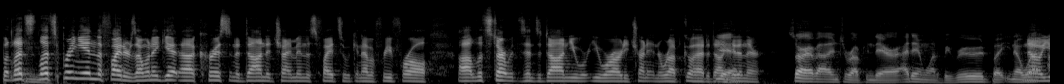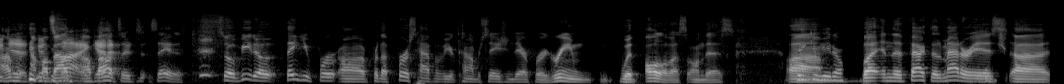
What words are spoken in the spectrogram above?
But let's let's bring in the fighters. I want to get uh, Chris and Adon to chime in this fight so we can have a free for all. Uh, let's start with since Adon, you were you were already trying to interrupt. Go ahead, Adon, Yeah. get in there. Sorry about interrupting there. I didn't want to be rude, but you know what? No, you I'm, did. I'm It's about, fine. About to say this. So, Vito, thank you for uh, for the first half of your conversation there for agreeing with all of us on this. Thank you, Um, Vito. But in the fact of the matter is, uh,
